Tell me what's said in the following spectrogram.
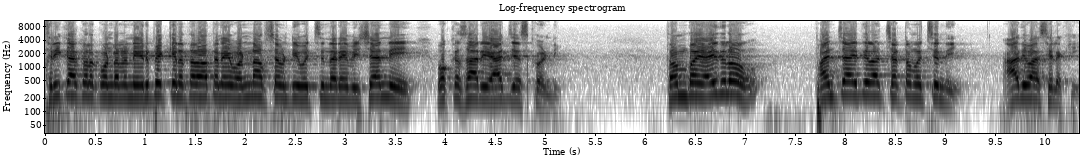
శ్రీకాకుళ కొండలను ఎరుపెక్కిన తర్వాతనే వన్ ఆఫ్ సెవెంటీ వచ్చిందనే విషయాన్ని ఒక్కసారి యాద్ చేసుకోండి. తొంభై ఐదులో పంచాయతీరాజ్ చట్టం వచ్చింది ఆదివాసీలకి.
